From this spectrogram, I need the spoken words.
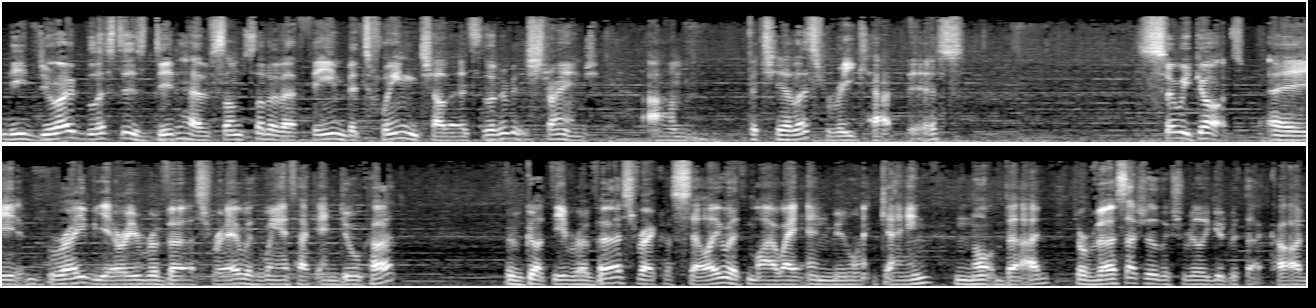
the duo blisters did have some sort of a theme between each other. It's a little bit strange. Um, but yeah, let's recap this. So we got a Braviary reverse rare with wing attack and dual cut. We've got the reverse Cresselia with My Way and Moonlight Gain. Not bad. The reverse actually looks really good with that card.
